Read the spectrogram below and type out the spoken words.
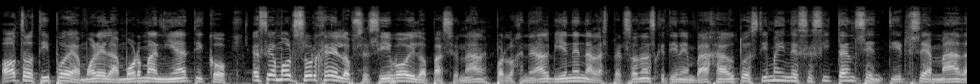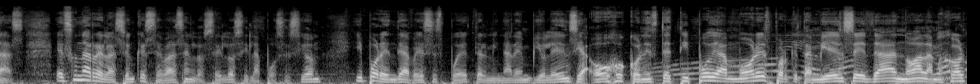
otro tipo de amor, el amor maniático. Este amor surge del obsesivo y lo pasional. Por lo general vienen a las personas que tienen baja autoestima y necesitan sentirse amadas. Es una relación que se basa en los celos y la posesión y por ende a veces puede terminar en violencia. Ojo con este tipo de amores porque también se da, ¿no? A lo mejor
